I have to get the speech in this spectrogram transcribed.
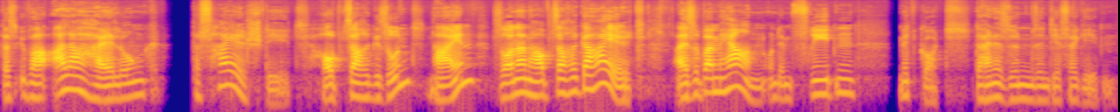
dass über aller Heilung das Heil steht. Hauptsache gesund? Nein, sondern Hauptsache geheilt. Also beim Herrn und im Frieden mit Gott. Deine Sünden sind dir vergeben.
